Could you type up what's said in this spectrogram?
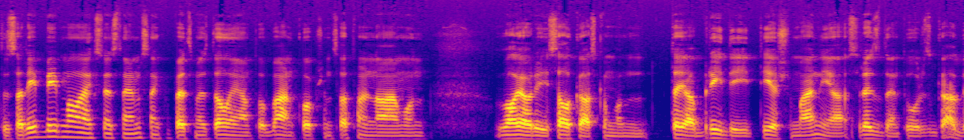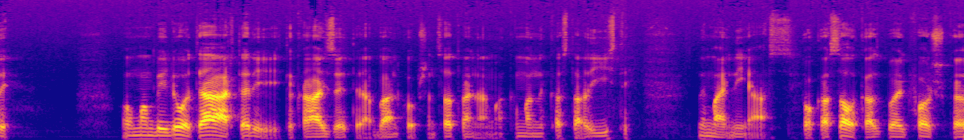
tas arī bija, liekas, viens no iemesliem, kāpēc mēs dalījām to bērnu kopšanas atvaļinājumu. Un vēl jau arī salikās, ka man tajā brīdī tieši mainījās rezidentūras gadi. Un man bija ļoti ērti arī aiziet tajā bērnu kopšanas atvaļinājumā, ka man nekas tā īsti nemainījās. Kaut kā salikās, baigi forši, ka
